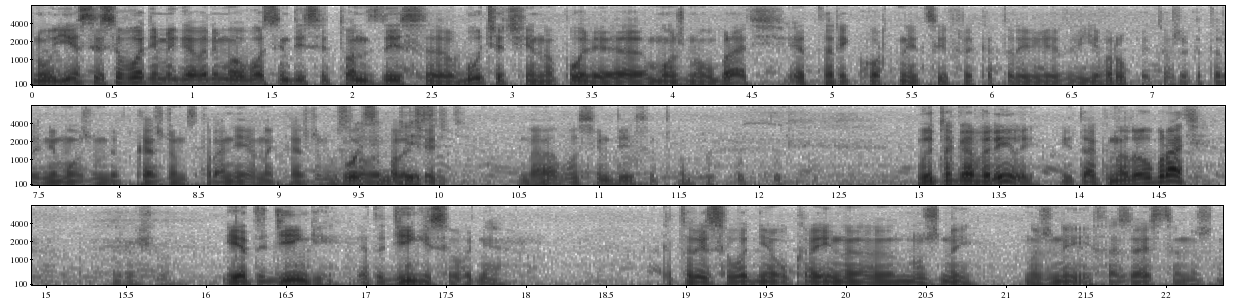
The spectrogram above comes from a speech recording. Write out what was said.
Ну, если сегодня мы говорим о 80 тонн здесь э, в Бучаче на поле э, можно убрать, это рекордные цифры, которые в Европе тоже, которые не можно в каждом стране, на каждом условии 8-10. получить. Да, 8-10 тонн. Вы так говорили, и так надо убрать. Хорошо. И это деньги, это деньги сегодня, которые сегодня Украина нужны, нужны и хозяйства нужны.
